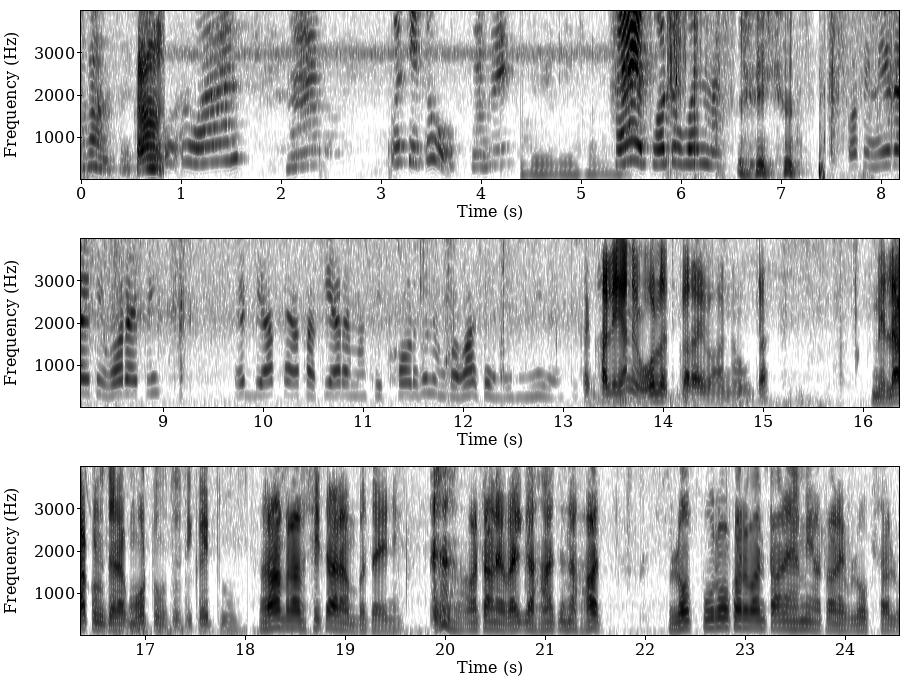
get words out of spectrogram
કામ છે કામ વન હમ પછી તું પછી હે ફોટો બનના. પછી નિરાયથી વરાયથી એક દી આખે આખા ક્યારામાંથી ખોળ છે ને તો વાગે નહીં ખાલી હે ને ઓલ જ કરાવ્યા આના ઉતા મેં લાકડું જરાક મોટું હતું તે કપ્યું રામ રામ સીતારામ બધાને અટાણે વાગ્યા હાથના હાથ. બ્લોક પૂરો કરવાનો ટાણે અમે અટાણે બ્લોક ચાલુ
